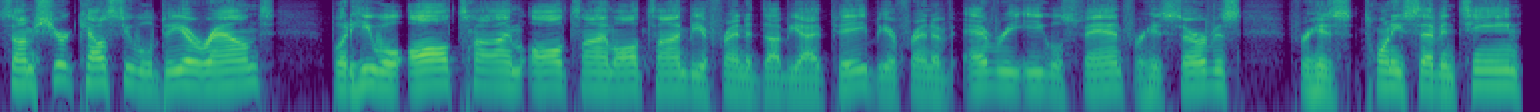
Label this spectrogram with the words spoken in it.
So I'm sure Kelce will be around, but he will all time, all time, all time be a friend of WIP, be a friend of every Eagles fan for his service, for his 2017,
